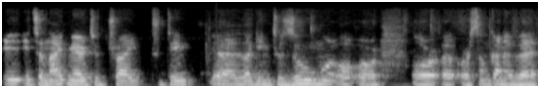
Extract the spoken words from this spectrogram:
it's a nightmare to try to think uh, logging to Zoom or, or, or, or, some kind of a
